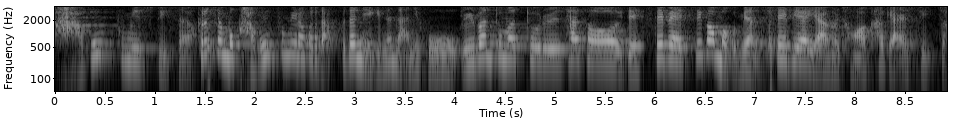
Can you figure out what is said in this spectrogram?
가공품일 수도 있어요. 그렇지만 뭐 가공품이라고 나쁘다는 얘기는 아니고 일반 토마토를 사서 이제 스테비아에 찍어 먹으면 스테비아 양을 정확하게 알 수 있죠.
